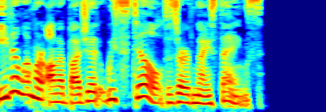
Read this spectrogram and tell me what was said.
Even when we're on a budget, we still deserve nice things.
